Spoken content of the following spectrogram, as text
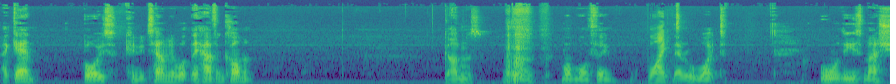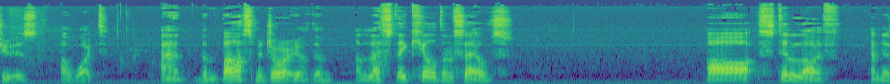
again, boys, can you tell me what they have in common? Guns. One more thing. White. They're all white. All these mass shooters are white. And the vast majority of them, unless they kill themselves, are still alive. And they're,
